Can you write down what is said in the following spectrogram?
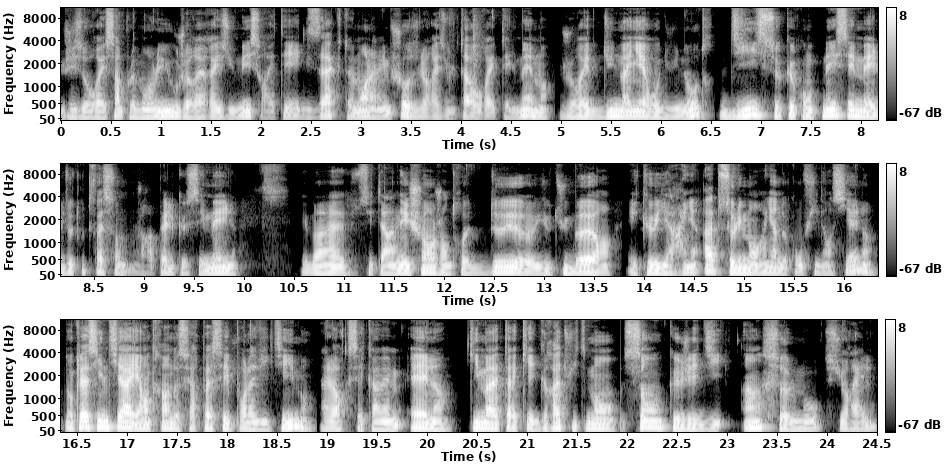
je les aurais simplement lus ou j'aurais résumé, ça aurait été exactement la même chose. Le résultat aurait été le même. J'aurais d'une manière ou d'une autre dit ce que contenaient ces mails de toute façon. Je rappelle que ces mails eh ben, c'était un échange entre deux euh, youtubeurs et qu'il n'y a absolument rien de confidentiel. Donc là, Cynthia est en train de se faire passer pour la victime, alors que c'est quand même elle qui m'a attaqué gratuitement sans que j'ai dit un seul mot sur elle.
